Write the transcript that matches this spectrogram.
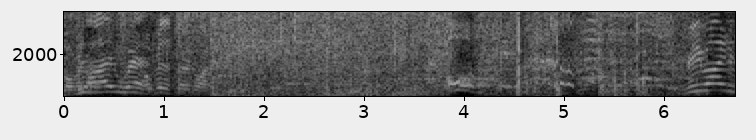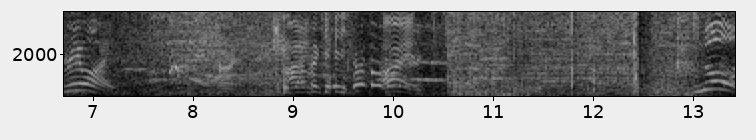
over Bri the whip. over the third one. Oh! rewind, rewind. Alright. Cause I'm gonna get you. Alright. No!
